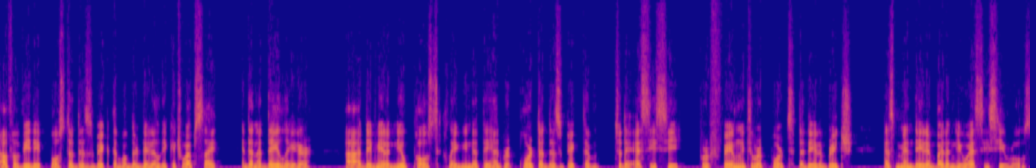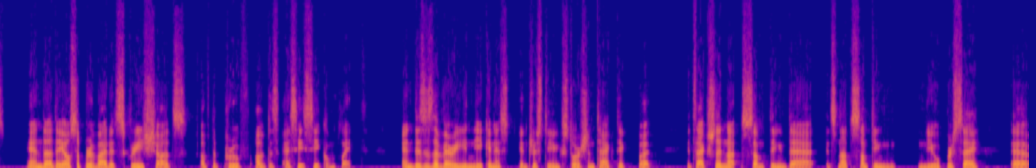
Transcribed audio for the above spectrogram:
AlphaV they posted this victim on their data leakage website. And then a day later, uh, they made a new post claiming that they had reported this victim to the SEC for failing to report the data breach as mandated by the new SEC rules. And uh, they also provided screenshots of the proof of this SEC complaint. And this is a very unique and interesting extortion tactic, but it's actually not something that it's not something new per se. Uh,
